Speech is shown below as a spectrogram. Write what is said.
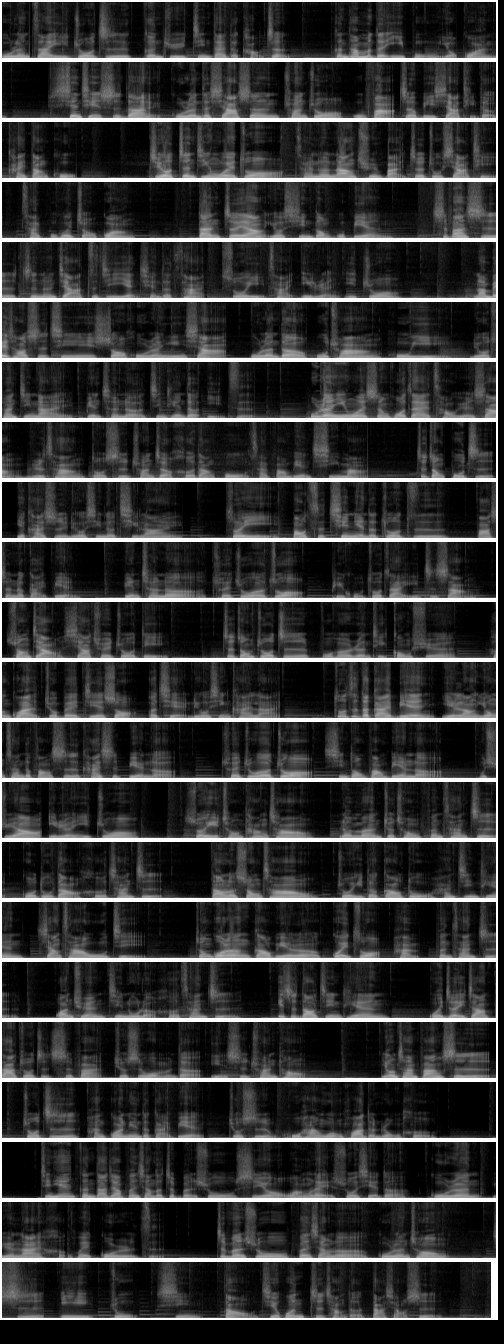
古人在意坐姿，根据近代的考证，跟他们的衣服有关。先秦时代古人的下身穿着无法遮蔽下体的开裆裤，只有正襟危坐才能让裙摆遮住下体，才不会走光。但这样又行动不便，吃饭时只能夹自己眼前的菜，所以才一人一桌。南北朝时期受胡人影响，胡人的胡床、胡椅流传进来，变成了今天的椅子。胡人因为生活在草原上，日常都是穿着合裆裤才方便骑马，这种裤子也开始流行了起来。所以，保持千年的坐姿发生了改变，变成了垂足而坐，屁股坐在椅子上，双脚下垂着地。这种坐姿符合人体工学，很快就被接受，而且流行开来。坐姿的改变也让用餐的方式开始变了。垂足而坐，行动方便了，不需要一人一桌，所以从唐朝，人们就从分餐制过渡到合餐制。到了宋朝，桌椅的高度和今天相差无几，中国人告别了跪坐和分餐制，完全进入了合餐制。一直到今天，围着一张大桌子吃饭就是我们的饮食传统。用餐方式、坐姿和观念的改变。就是胡汉文化的融合。今天跟大家分享的这本书是由王磊所写的《古人原来很会过日子》。这本书分享了古人从食衣住行到结婚职场的大小事。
